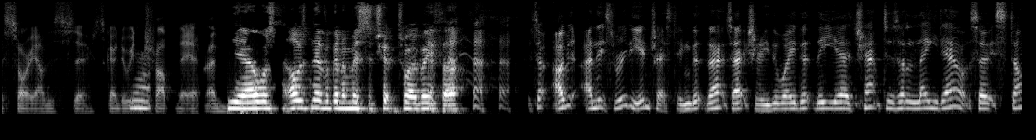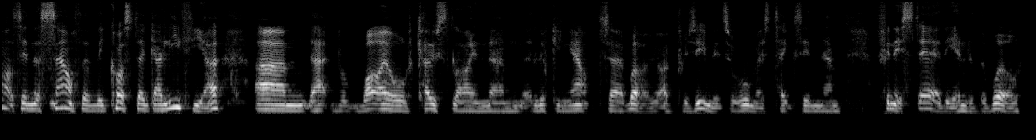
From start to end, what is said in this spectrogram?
Sorry, I was uh, just going to interrupt yeah. there. Um, yeah, I was. I was never going to miss a trip to Ibiza. so, and it's really interesting that that's actually the way that the uh, chapters are laid out. So it starts in the south of the Costa Galicia, um, that wild coastline, um, looking out. Uh, well, I presume it almost takes in um, Finisterre, the end of the world,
